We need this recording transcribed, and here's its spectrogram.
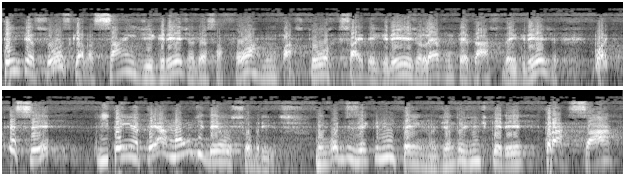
tem pessoas que elas saem de igreja dessa forma, um pastor que sai da igreja, leva um pedaço da igreja, pode ser e tem até a mão de Deus sobre isso. Não vou dizer que não tem, não adianta a gente querer traçar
